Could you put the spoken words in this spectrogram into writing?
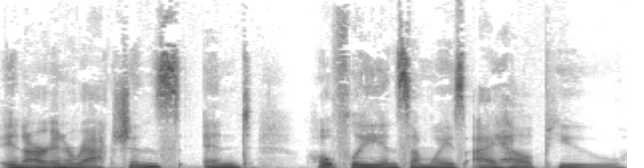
in our mm-hmm. interactions. And hopefully in some ways I help you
